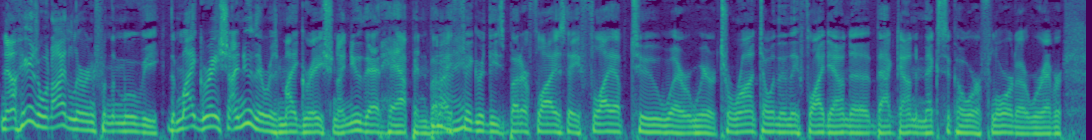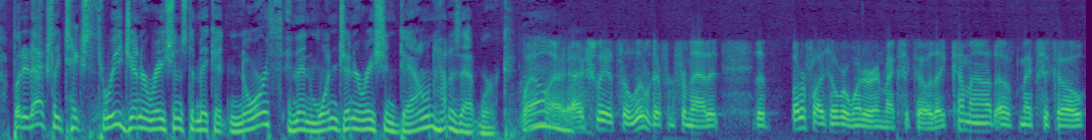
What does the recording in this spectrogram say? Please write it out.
Now, here's what I learned from the movie: the migration. I knew there was migration. I knew that happened, but I figured these butterflies they fly up to where, where Toronto, and then they fly down to back down to Mexico or Florida or wherever. But it actually takes three generations to make it north, and then one generation down. How does that work? Well, uh, actually, it's a little different from that. It, the butterflies overwinter in Mexico. They come out of Mexico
